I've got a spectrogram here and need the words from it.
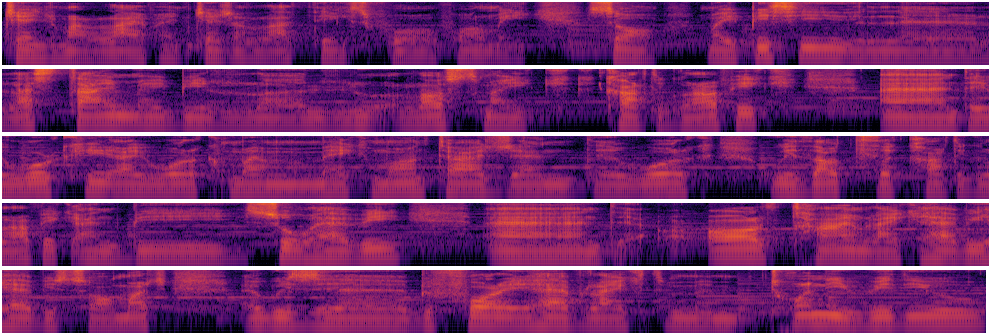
change my life and change a lot of things for for me. So my pc uh, last time maybe lost my card graphic and I work I work my make montage and work without the card graphic and be so heavy and all time like heavy heavy so much. It was uh, before i have like 20 video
